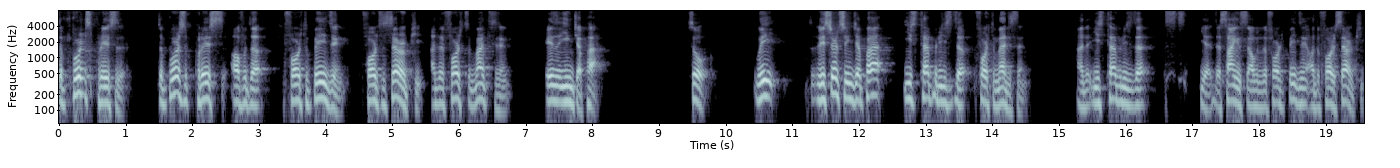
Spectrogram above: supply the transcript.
the birthplace, the birthplace of the forest bathing, forest therapy, and the forest medicine is in Japan. So we research in Japan established the forest medicine and established the yeah the science of the forest bathing or the forest therapy.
